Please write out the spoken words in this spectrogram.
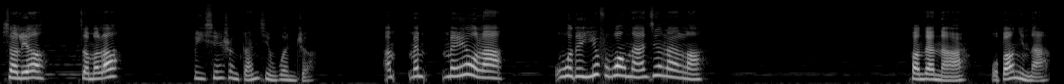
小玲，怎么了？”李先生赶紧问着：“啊，没没有啦，我的衣服忘拿进来了。”放在哪儿？我帮你拿。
